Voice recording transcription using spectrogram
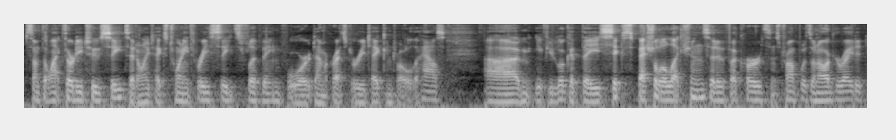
something like 32 seats. It only takes 23 seats flipping for Democrats to retake control of the House. Um, if you look at the six special elections that have occurred since Trump was inaugurated,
